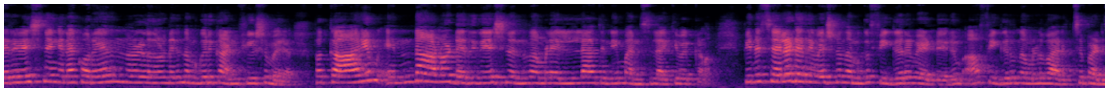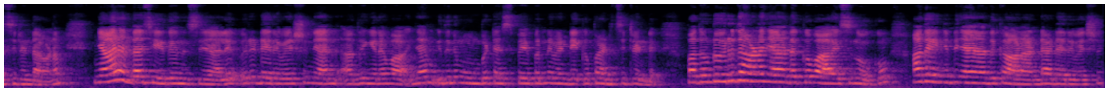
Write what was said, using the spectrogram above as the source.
ഡെറിവേഷൻ എങ്ങനെ കുറെ ഉള്ളതുകൊണ്ട് തന്നെ നമുക്കൊരു കൺഫ്യൂഷൻ വരും. അപ്പൊ കാര്യം എന്താണോ ഡെറിവേഷൻ എന്ന് നമ്മൾ എല്ലാത്തിനെയും മനസ്സിലാക്കി വെക്കണം. പിന്നെ ചില ഡെറിവേഷൻ നമുക്ക് ഫിഗർ വേണ്ടി വരും. ആ ഫിഗർ നമ്മൾ വരച്ച് പഠിച്ചിട്ടുണ്ടാവണം. ഞാൻ എന്താ ചെയ്തതെന്ന് വെച്ച് കഴിഞ്ഞാൽ ഒരു ഡെറിവേഷൻ ഞാൻ അതിങ്ങനെ ഞാൻ ഇതിന് മുമ്പ് ടെസ്റ്റ് പേപ്പറിന് വേണ്ടിയൊക്കെ പഠിച്ചിട്ടുണ്ട്. അപ്പൊ അതുകൊണ്ട് ഒരു തവണ ഞാൻ അതൊക്കെ വായിച്ചു നോക്കും. അത് കഴിഞ്ഞിട്ട് ഞാൻ അത് കാണാണ്ട് ആ ഡെറിവേഷൻ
